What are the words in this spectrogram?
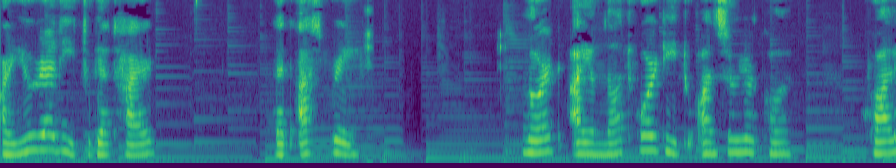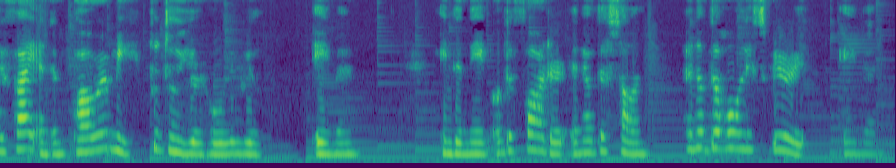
are you ready to get hired? Let us pray. Lord, I am not worthy to answer your call. Qualify and empower me to do your holy will. Amen. In the name of the Father, and of the Son, and of the Holy Spirit. Amen.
